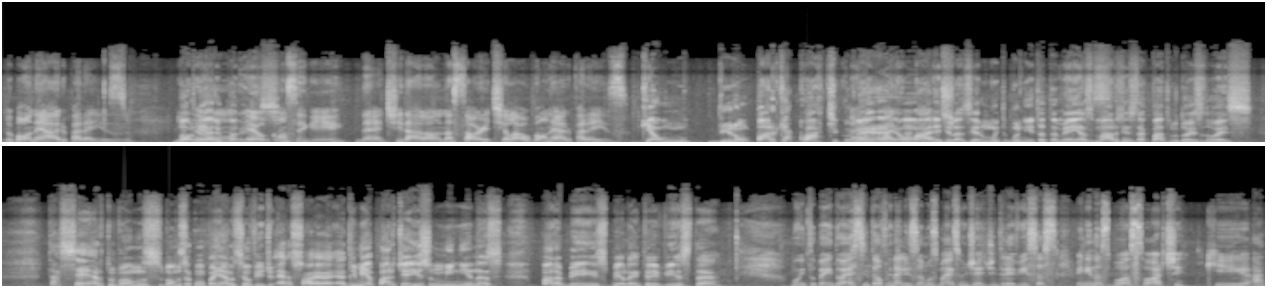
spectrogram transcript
do Balneário Paraíso. Balneário então, Paraíso. Eu consegui, né, tirar lá na sorte lá o Balneário Paraíso. Que é um virou um parque aquático, é né? Um parque é uma aquático. área de lazer muito bonita também, Isso. as margens da 422. Tá certo, vamos vamos acompanhar o seu vídeo. Era só, é, de minha parte é isso, meninas. Parabéns pela entrevista. Muito bem, Doeste. Então finalizamos mais um dia de entrevistas. Meninas, boa sorte. Que a,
